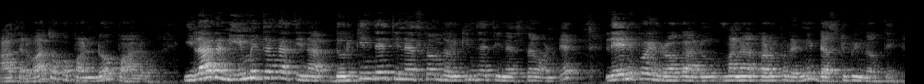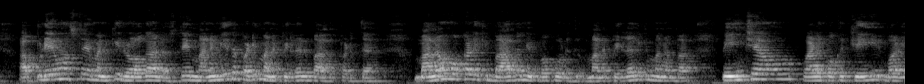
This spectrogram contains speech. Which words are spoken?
ఆ తర్వాత ఒక పండో పాలు. ఇలాగ నియమితంగా తినాలి దొరికిందే తినేస్తాం దొరికిందే తినేస్తాం అంటే లేనిపోయిన రోగాలు మన కడుపులన్నీ డస్ట్బిన్ అవుతాయి. అప్పుడేమొస్తాయి మనకి? రోగాలు వస్తాయి మన మీద పడి మన పిల్లలు బాధపడతారు. మనం ఒకళ్ళకి బాధనివ్వకూడదు. మన పిల్లలకి మనం బా పెంచాము వాళ్ళకి ఒక చెయ్యి వాళ్ళ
